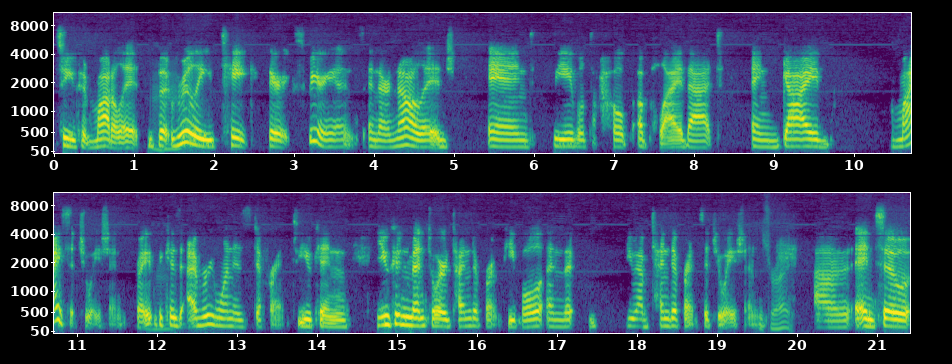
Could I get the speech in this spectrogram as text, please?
so you could model it, but mm-hmm. really take their experience and their knowledge and be able to help apply that and guide my situation, right? Mm-hmm. Because everyone is different. You can you can mentor 10 different people and that you have 10 different situations. That's right. Um, and so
